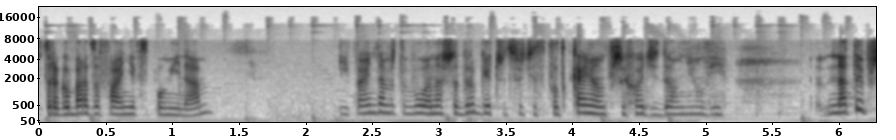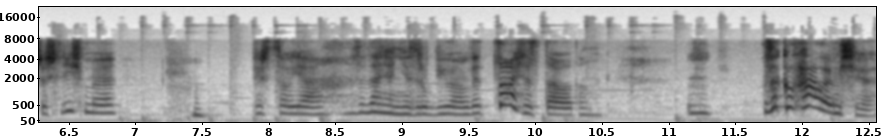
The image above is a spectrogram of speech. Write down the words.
którego bardzo fajnie wspominam. I pamiętam, że to było nasze drugie czy trzecie spotkanie. On przychodzi do mnie i mówi: Na ty przyszliśmy. Wiesz co, ja zadania nie zrobiłem. Mówię, co się stało tam? "Mm, Zakochałem się.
